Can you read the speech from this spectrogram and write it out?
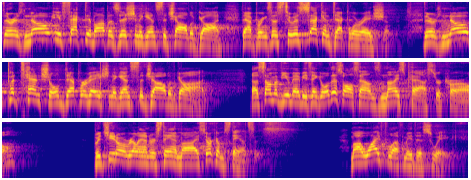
There is no effective opposition against the child of God. That brings us to his second declaration. There's no potential deprivation against the child of God. Now, some of you may be thinking, well, this all sounds nice, Pastor Carl, but you don't really understand my circumstances. My wife left me this week.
